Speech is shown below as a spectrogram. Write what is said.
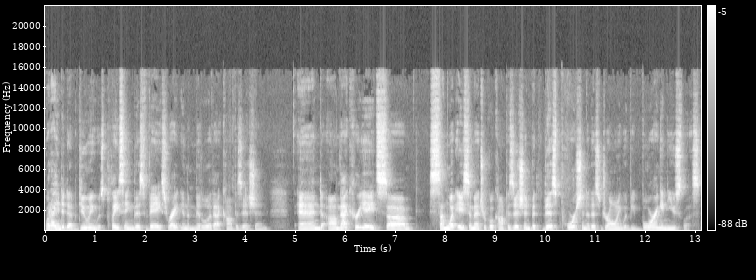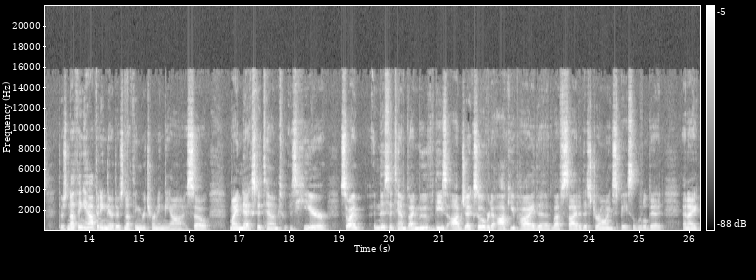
What I ended up doing was placing this vase right in the middle of that composition. And um, that creates um, somewhat asymmetrical composition, but this portion of this drawing would be boring and useless. There's nothing happening there. There's nothing returning the eye. So my next attempt is here. So I, in this attempt, I moved these objects over to occupy the left side of this drawing space a little bit. And I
